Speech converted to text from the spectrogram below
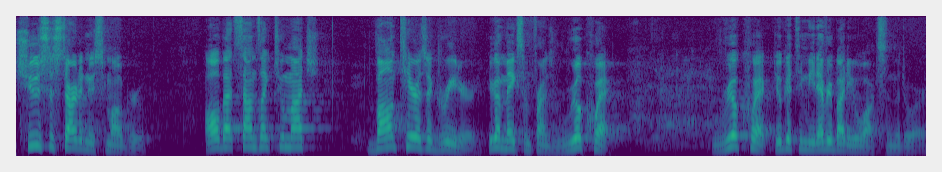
Choose to start a new small group. All that sounds like too much? Volunteer as a greeter. You're going to make some friends real quick. Real quick. You'll get to meet everybody who walks in the door.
